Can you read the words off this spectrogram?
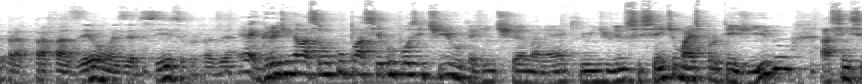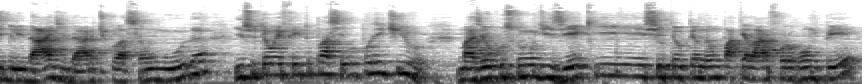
para fazer um exercício, para fazer. É, grande relação com o placebo positivo que a gente chama, né? Que o indivíduo se sente mais protegido, a sensibilidade da articulação muda, isso tem um efeito placebo positivo. Mas eu costumo dizer que se o teu tendão patelar for romper,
